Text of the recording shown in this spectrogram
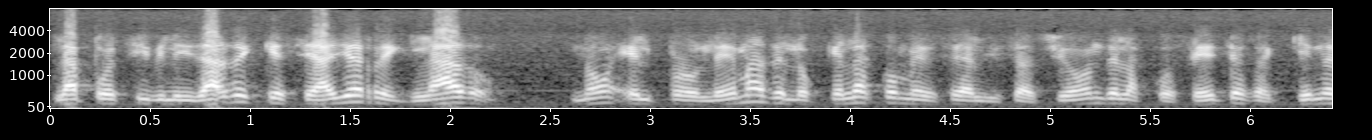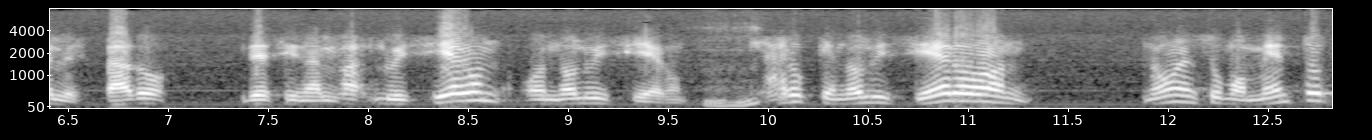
la posibilidad de que se haya arreglado, ¿no? El problema de lo que es la comercialización de las cosechas aquí en el estado de Sinaloa. ¿Lo hicieron o no lo hicieron? Claro que no lo hicieron. No, en su momento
